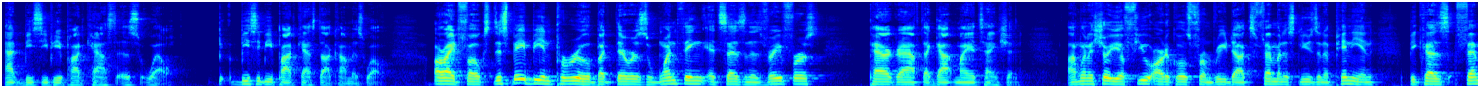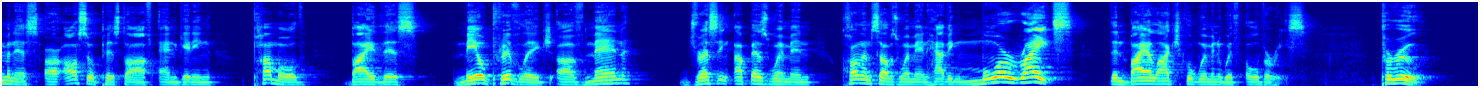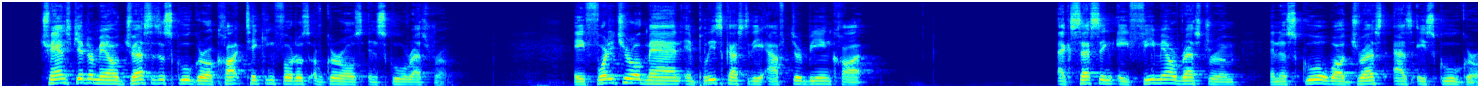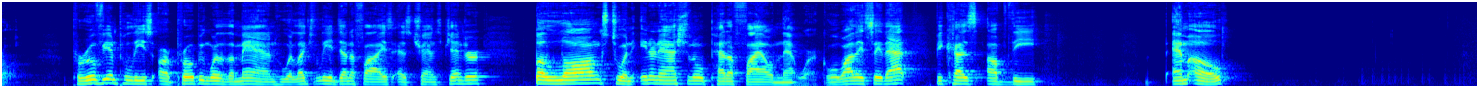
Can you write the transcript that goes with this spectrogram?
at BCP Podcast as well. BCPpodcast.com as well. All right, folks, this may be in Peru, but there was one thing it says in this very first paragraph that got my attention. I'm going to show you a few articles from Reduxx, Feminist News and Opinion, because feminists are also pissed off and getting pummeled by this male privilege of men dressing up as women, calling themselves women, having more rights than biological women with ovaries. Peru. Transgender male dressed as a schoolgirl caught taking photos of girls in school restroom. A 42 year old man in police custody after being caught accessing a female restroom in a school while dressed as a schoolgirl. Peruvian police are probing whether the man, who allegedly identifies as transgender, belongs to an international pedophile network. Well, why they say that? Because of the MO,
